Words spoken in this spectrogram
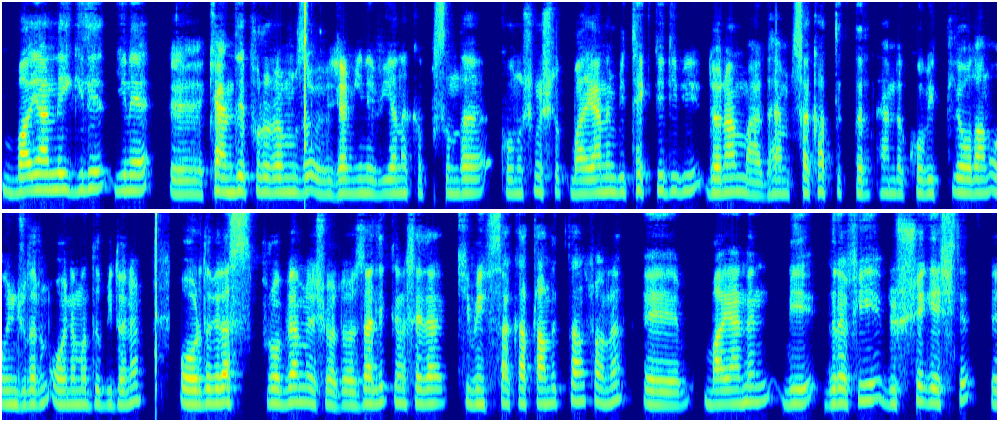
Bayern'le ilgili yine e, kendi programımıza öveceğim. Yine Viyana kapısında konuşmuştuk. Bayern'in bir teklediği bir dönem vardı. Hem sakatlıkların hem de Covid'li olan oyuncuların oynamadığı bir dönem. Orada biraz problem yaşıyordu. Özellikle mesela Kimi sakatlandıktan sonra e, Bayern'in bir grafiği düşüşe geçti. E,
